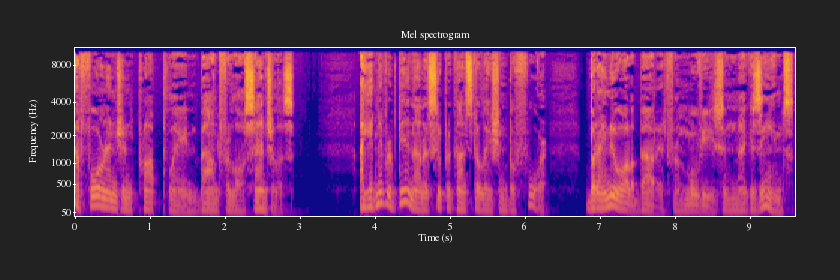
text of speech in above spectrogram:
a four-engine prop plane bound for Los Angeles. I had never been on a Super Constellation before, but I knew all about it from movies and magazines.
